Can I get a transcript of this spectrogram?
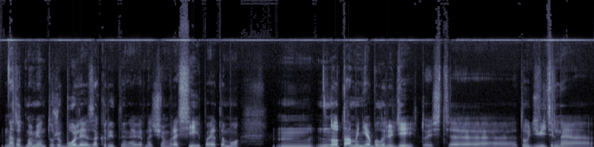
на тот момент уже более закрыты, наверное, чем в России, поэтому, но там и не было людей, то есть э, это удивительная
